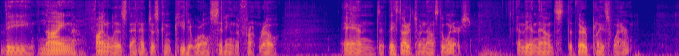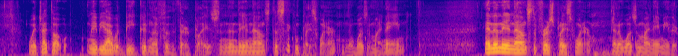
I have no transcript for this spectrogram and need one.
The nine finalists that had just competed were all sitting in the front row, and they started to announce the winners. And they announced the third place winner, which I thought maybe I would be good enough for the third place. And then they announced the second place winner, and it wasn't my name. And then they announced the first place winner, and it wasn't my name either.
